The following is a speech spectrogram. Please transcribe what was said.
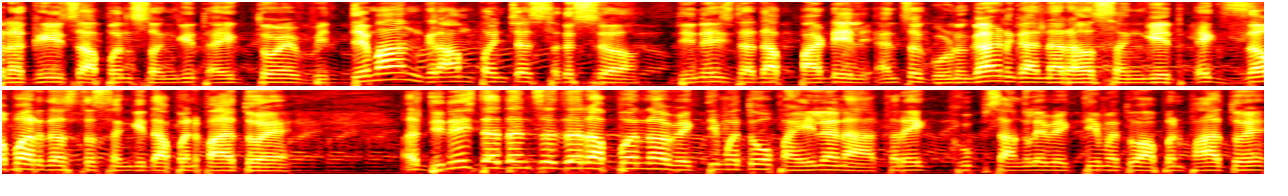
तर नक्कीच आपण संगीत ऐकतोय. विद्यमान ग्रामपंचायत सदस्य दिनेश दादा पाटील यांचं गुणगान गाणारं आहोत संगीत एक जबरदस्त संगीत आपण पाहतोय. दिनेश दादांचं जर आपण व्यक्तिमत्व पाहिलं ना तर एक खूप चांगलं व्यक्तिमत्व आपण पाहतोय.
